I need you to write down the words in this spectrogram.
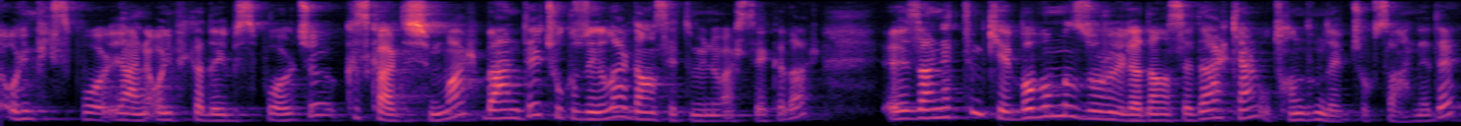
olimpik spor yani olimpik adayı bir sporcu. Kız kardeşim var. Ben de çok uzun yıllar dans ettim üniversiteye kadar. E, zannettim ki babamın zoruyla dans ederken utandım da hep çok sahnede.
